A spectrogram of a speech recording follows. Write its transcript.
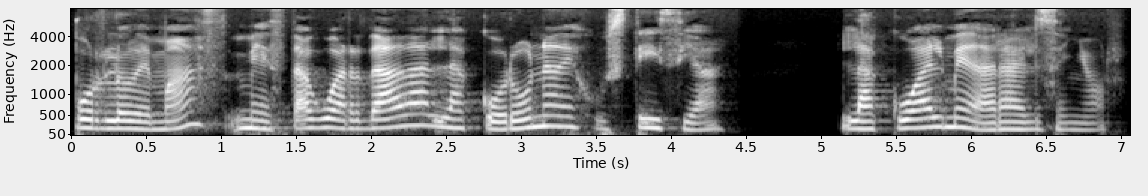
Por lo demás, me está guardada la corona de justicia, la cual me dará el Señor,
